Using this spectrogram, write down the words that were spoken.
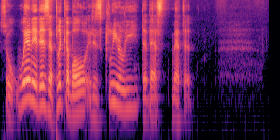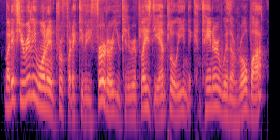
So when it is applicable, it is clearly the best method. But if you really want to improve productivity further, you can replace the employee in the container with a robot,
